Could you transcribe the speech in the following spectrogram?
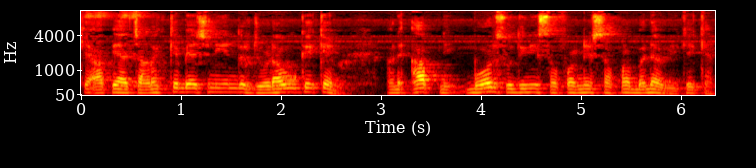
કે આપે આ ચાણક્ય બેચની અંદર જોડાવવું કે કેમ અને આપની બોર્ડ સુધીની સફરને સફળ બનાવવી કે કેમ.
